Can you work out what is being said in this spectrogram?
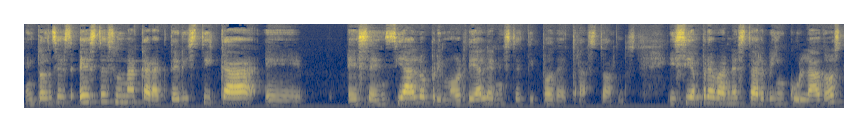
Entonces, esta es una característica eh, esencial o primordial en este tipo de trastornos y siempre van a estar vinculados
